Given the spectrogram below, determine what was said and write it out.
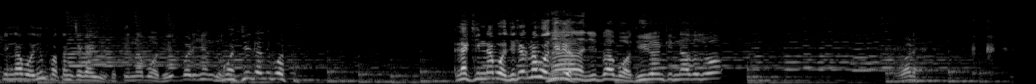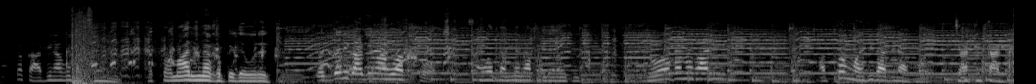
કિન્ના બોધી પતંગ ચગાવી તો કિન્ના બોધી જ છે ને તો. બોધી જલ્દી બોધ. એટલે કિન્ના બોધી કે ના બોધી રણજીતભાઈ બોધી રહ્યો ને કિન્ના તો જો. વળ. તો કાપી નાખું તમારી ના કપી દે વરજ બધાની કાપી નાખું હું તમને ના પડે જો તમે ખાલી આજ તો મજી કાપી નાખો. ચાકી કાઢી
